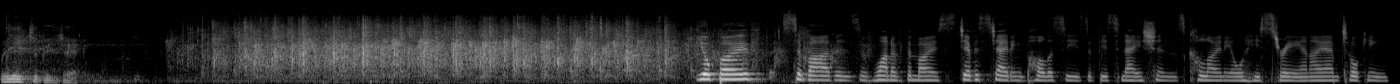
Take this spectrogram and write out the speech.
We need to be, Jack. You're both survivors of one of the most devastating policies of this nation's colonial history, and I am talking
